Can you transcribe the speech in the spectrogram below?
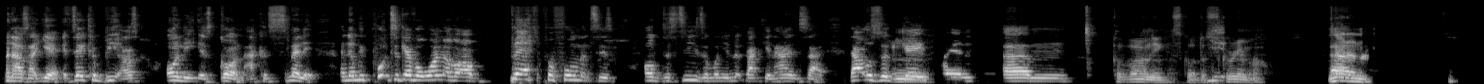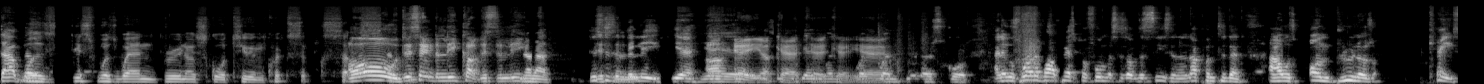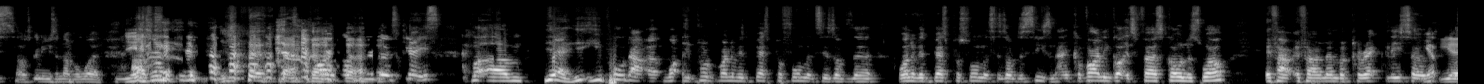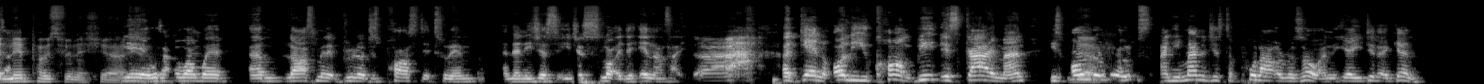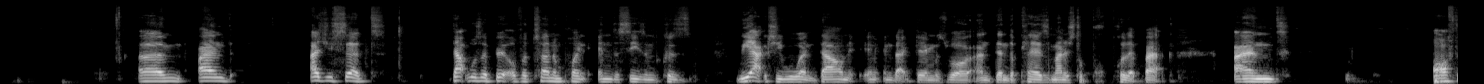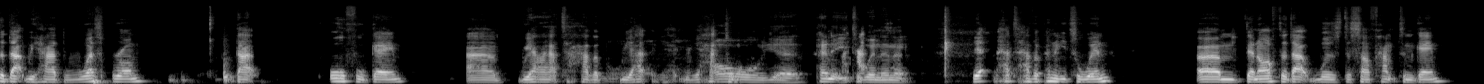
and I was like, yeah, if they can beat us, Ollie is gone. I could smell it. And then we put together one of our best performances of the season. When you look back in hindsight, that was the Mm. game when um Cavani scored a Yeah. screamer. No, no, Um, no. That no. was this was when Bruno scored two in quick succession. Oh, this ain't the League Cup. This is the league. no, no. This, This is is in the the league. Yeah, yeah. Okay, yeah. Okay, okay, when, okay, when, yeah. when Bruno scored, and it was one of our best performances of the season. And up until then, I was on Bruno's case. I was going to use another word. Yeah. on, I was on Bruno's case, but um, yeah, he, he pulled out uh, what one of his best performances of the one of his best performances of the season, and Cavani got his first goal as well, if I if I remember correctly. So Yep. yeah, near post finish. Yeah. yeah, was that the one where um last minute Bruno just passed it to him and then he just he just slotted it in. I was like, ah, again, Ollie, you can't beat this guy, man. He's on Yeah. the ropes and he manages to pull out a result. And yeah, he did it again. Um, and as you said, that was a bit of a turning point in the season because we actually went down in, in that game as well, and then the players managed to pull it back. And after that, we had West Brom, that awful game. Uh, we had to have a we had we had to Oh yeah, penalty to win, in it? yeah had to have a penalty to win. Um, then after that was the Southampton game.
